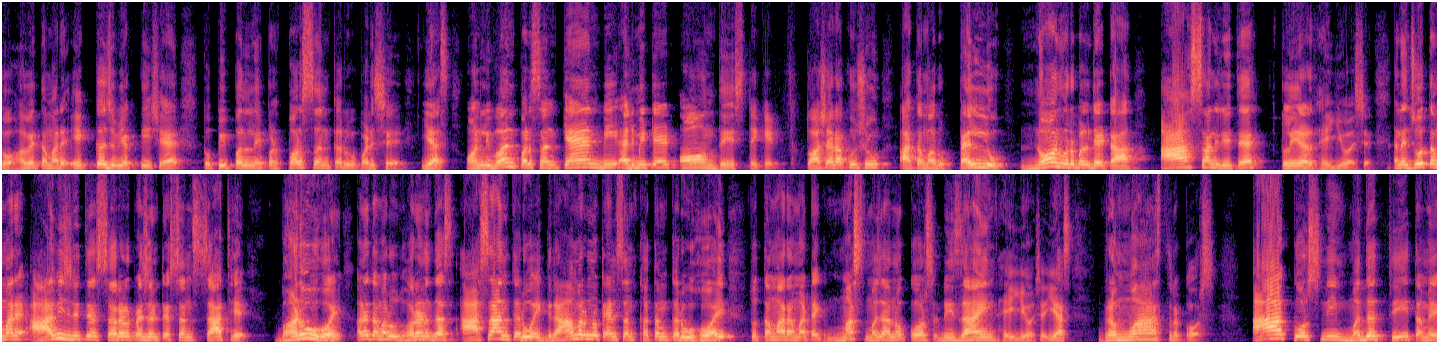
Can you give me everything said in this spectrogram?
તો હવે તમારે એક જ વ્યક્તિ છે, તો પીપલને પણ પર્સન કરવું પડશે. Yes only one person can be admitted on this ticket તો આશા રાખું છું, આ તમારું પહેલું નોન વર્બલ ડેટા આસાની રીતે ક્લિયર થઈ ગયું હશે. અને જો તમારે આવી જ રીતે સરળ પ્રેઝન્ટેશન સાથે ભણવું હોય અને તમારું ધોરણ દસ આસાન કરવું હોય, ગ્રામરનું ટેન્શન ખતમ કરવું હોય, તો તમારા માટે એક મસ્ત મજાનો કોર્સ ડિઝાઇન થઈ ગયો છે. યસ બ્રહ્માસ્ત્ર કોર્સ આ કોર્સની મદદથી તમે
